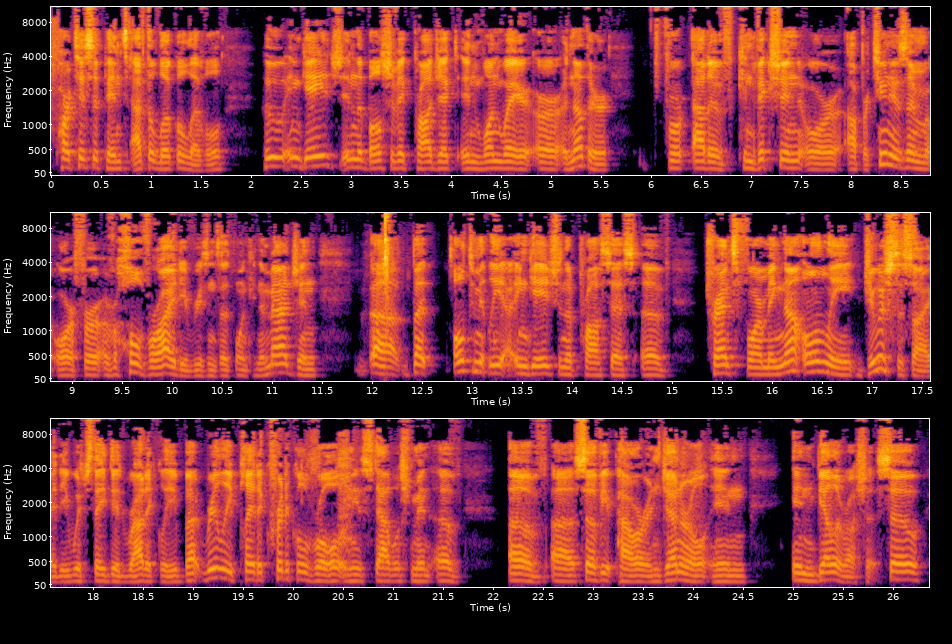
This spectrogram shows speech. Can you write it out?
participants at the local level who engaged in the Bolshevik project in one way or another for out of conviction or opportunism or for a whole variety of reasons as one can imagine, uh, but ultimately engaged in the process of transforming not only Jewish society, which they did radically, but really played a critical role in the establishment of of uh, Soviet power in general in in Belarusia. So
